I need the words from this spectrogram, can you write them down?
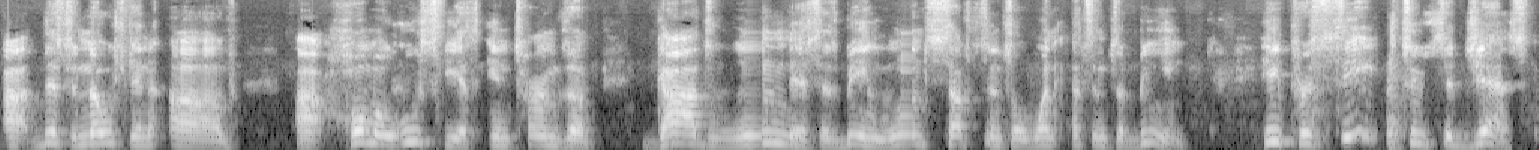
uh, this notion of uh, homoousios in terms of God's oneness as being one substance or one essence of being. He proceeds to suggest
